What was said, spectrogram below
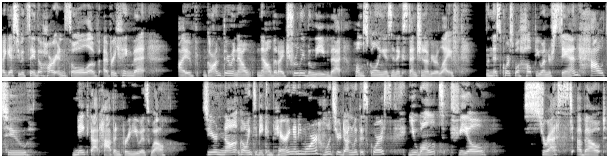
I guess you would say the heart and soul of everything that I've gone through. And now, now that I truly believe that homeschooling is an extension of your life. And this course will help you understand how to make that happen for you as well. So you're not going to be comparing anymore once you're done with this course. You won't feel stressed about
